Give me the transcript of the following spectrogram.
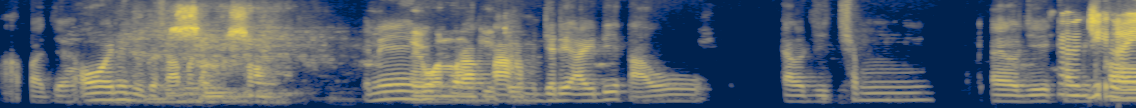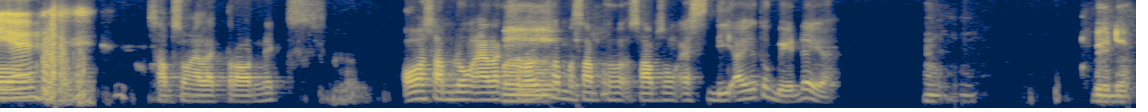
apa aja. Oh ini juga sama nih. Samsung Ini gue kurang lagi paham. Jadi ID tahu LG Chem, LG LG Chemical, lah ya. Samsung Electronics. Oh Samsung Electronics sama Samsung, Samsung SDI itu beda ya? Beda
